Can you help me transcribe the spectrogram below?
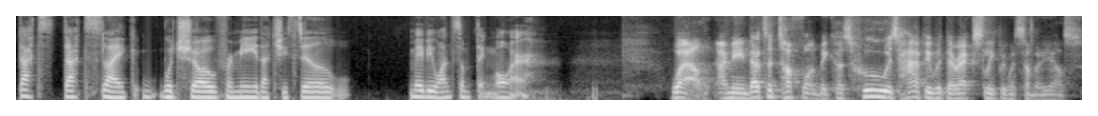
that's that's like would show for me that she still maybe wants something more. Well, I mean, that's a tough one because who is happy with their ex sleeping with somebody else?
